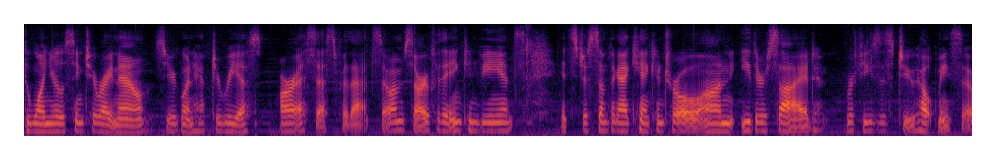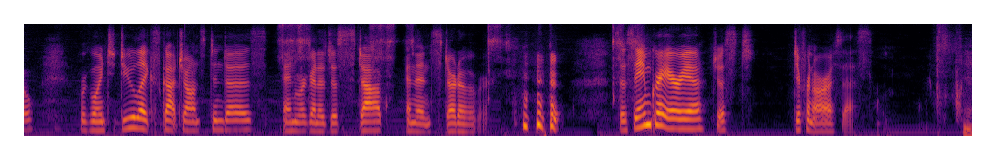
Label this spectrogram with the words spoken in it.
the one you're listening to right now. So you're going to have to re RSS for that. So I'm sorry for the inconvenience. It's just something I can't control on either side refuses to help me. So we're going to do like Scott Johnson does, and we're going to just stop and then start over. so same gray area, just different RSS. Yeah.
